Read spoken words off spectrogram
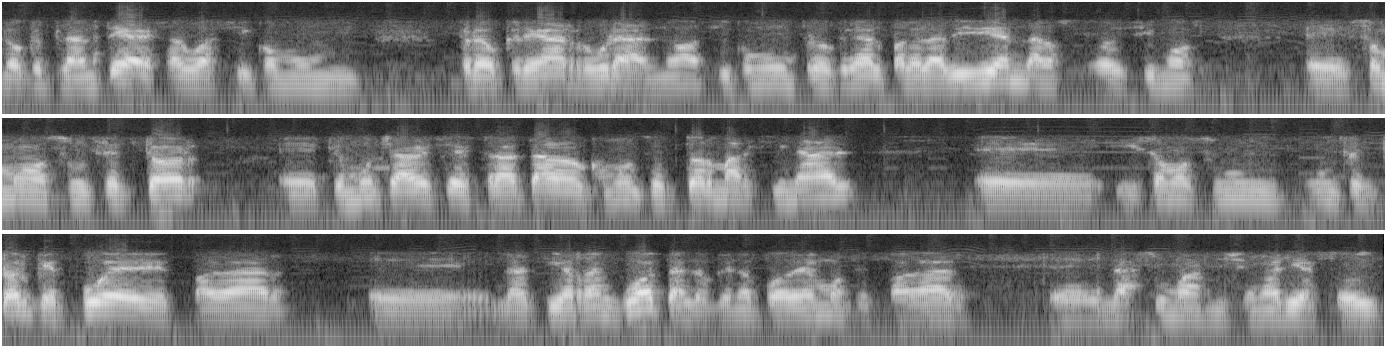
lo que plantea es algo así como un procrear rural, ¿no? Así como un procrear para la vivienda, nosotros decimos, eh, somos un sector eh, que muchas veces es tratado como un sector marginal eh, y somos un, sector que puede pagar la tierra en cuotas, lo que no podemos es pagar las sumas millonarias hoy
